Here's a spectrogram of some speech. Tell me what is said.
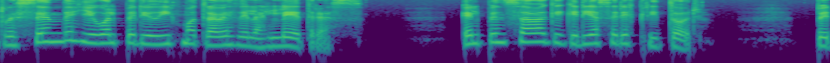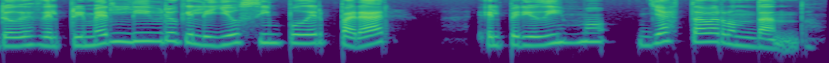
Reséndez llegó al periodismo a través de las letras. Él pensaba que quería ser escritor, pero desde el primer libro que leyó sin poder parar, el periodismo ya estaba rondando.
